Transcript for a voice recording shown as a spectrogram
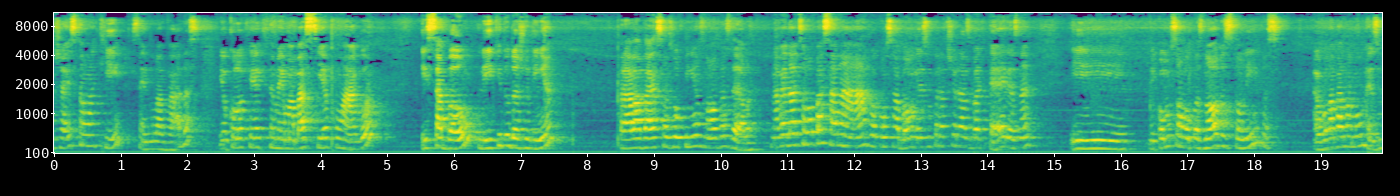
Já estão aqui sendo lavadas. Eu coloquei aqui também uma bacia com água e sabão líquido da Julinha para lavar essas roupinhas novas dela. Na verdade, só vou passar na água com sabão mesmo para tirar as bactérias, né? E, e como são roupas novas, estão limpas, eu vou lavar na mão mesmo.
